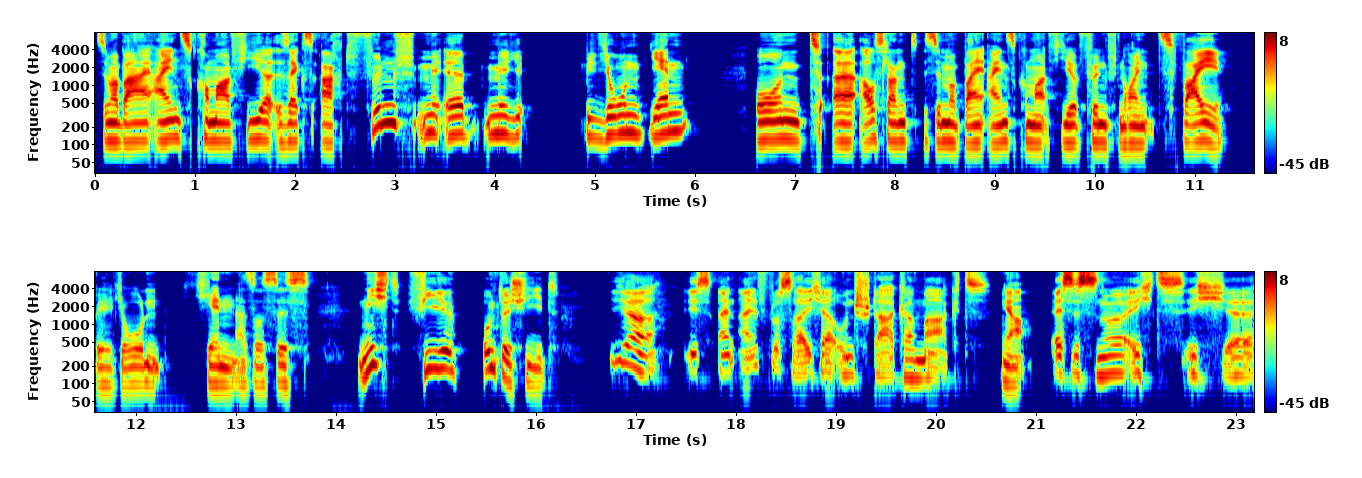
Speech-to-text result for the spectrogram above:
sind wir bei 1,4685 Mi- äh, Milli Millionen Yen. Und äh, Ausland sind wir bei 1,4592 Billionen Yen. Also es ist nicht viel Unterschied. Ja, ist ein einflussreicher und starker Markt. Ja. Es ist nur echt, ich, äh,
